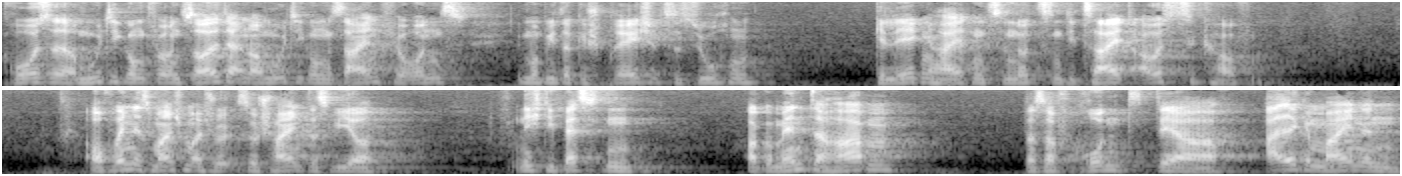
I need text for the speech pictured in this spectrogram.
große Ermutigung für uns, sollte eine Ermutigung sein für uns, immer wieder Gespräche zu suchen, Gelegenheiten zu nutzen, die Zeit auszukaufen. Auch wenn es manchmal so scheint, dass wir nicht die besten Argumente haben, dass aufgrund der allgemeinen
